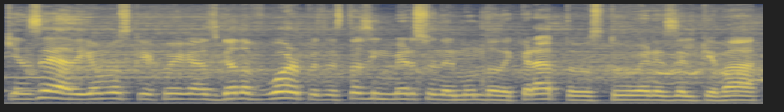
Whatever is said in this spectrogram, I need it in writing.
quien sea, digamos que juegas God of War, pues estás inmerso en el mundo de Kratos. Tú eres el que va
